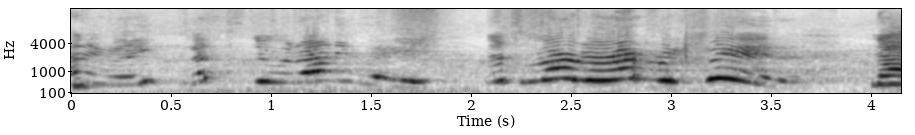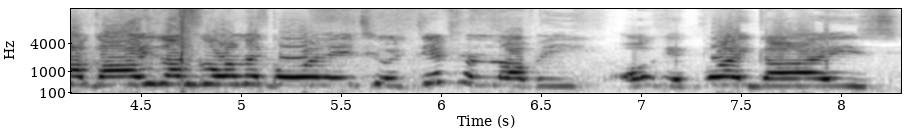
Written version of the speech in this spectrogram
anyway, let's do it anyway. Let's murder every kid. Now, guys, I'm gonna go into a different lobby. Okay, bye, guys.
